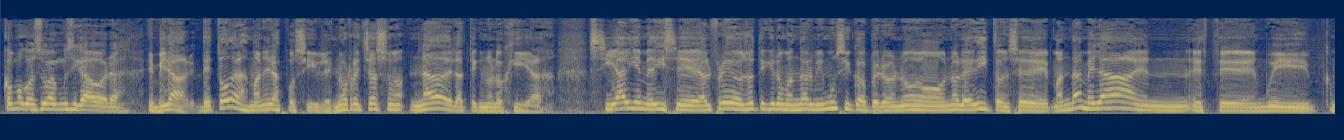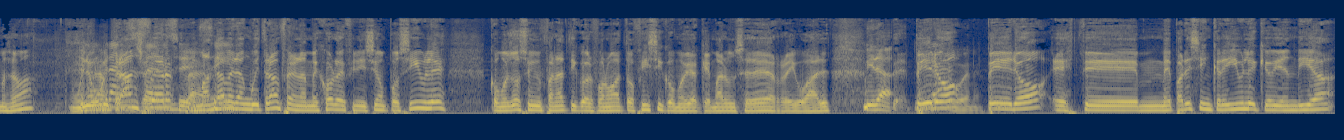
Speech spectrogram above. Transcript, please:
¿Cómo consume música ahora? Eh, mirá, de todas las maneras posibles. No rechazo nada de la tecnología. Si alguien me dice, Alfredo, yo te quiero mandar mi música, pero no, no la edito en CD, mandámela en, este, en Wii, ¿cómo se llama? En un WeTransfer, sí. mandámela en WeTransfer en la mejor definición posible como yo soy un fanático del formato físico, me voy a quemar un CDR igual. Mira, pero, pero este, me parece increíble que hoy en día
